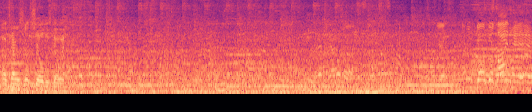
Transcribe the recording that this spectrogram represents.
Oh, Karen's got shoulders going. Good line here.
